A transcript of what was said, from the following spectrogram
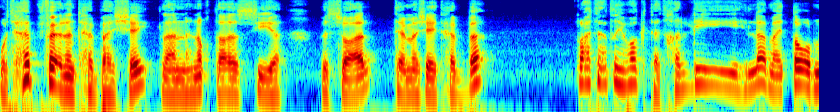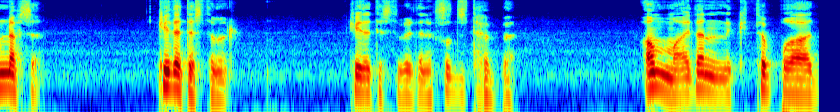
وتحب فعلا تحب هالشيء لأنه نقطة أساسية بالسؤال. تعمل شيء تحبه راح تعطيه وقته تخليه لا ما يتطور من نفسه. كذا تستمر. كذا تستمر إنك صدق تحبه. أما إذا إنك تبغى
